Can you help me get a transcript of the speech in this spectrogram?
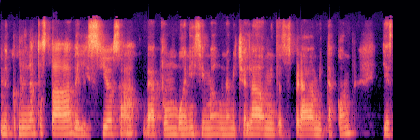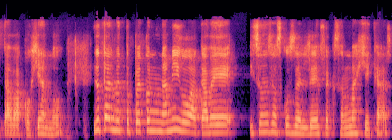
me comí una tostada deliciosa de atún buenísima, una michelada mientras esperaba mi tacón y estaba cojeando. Y total, me topé con un amigo, acabé, y son esas cosas del DF que son mágicas.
